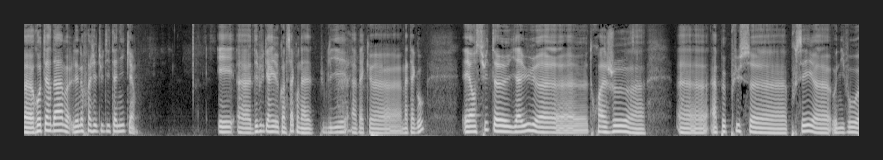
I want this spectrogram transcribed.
Rotterdam, Les naufragés du Titanic et euh, Devulgari le Kansa qu'on a publié avec euh, Matago. Et ensuite, euh, il y a eu euh, trois jeux euh, un peu plus poussés au niveau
